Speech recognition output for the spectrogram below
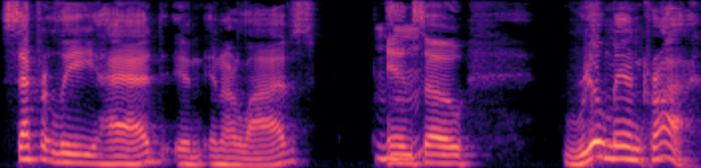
separately had in in our lives. Mm-hmm. And so real men cry.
